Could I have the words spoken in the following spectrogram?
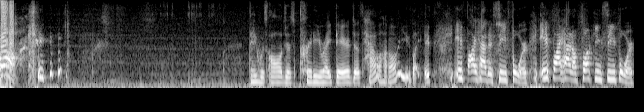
Fuck! they was all just pretty right there. Just how how are you? Like if if I had a C4, if I had a fucking C4,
